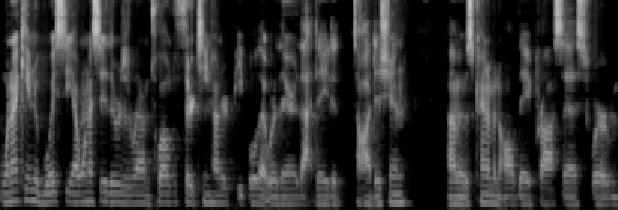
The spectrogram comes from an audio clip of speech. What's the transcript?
when I came to Boise, I want to say there was around twelve to thirteen hundred people that were there that day to, to audition. Um, it was kind of an all day process. We're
